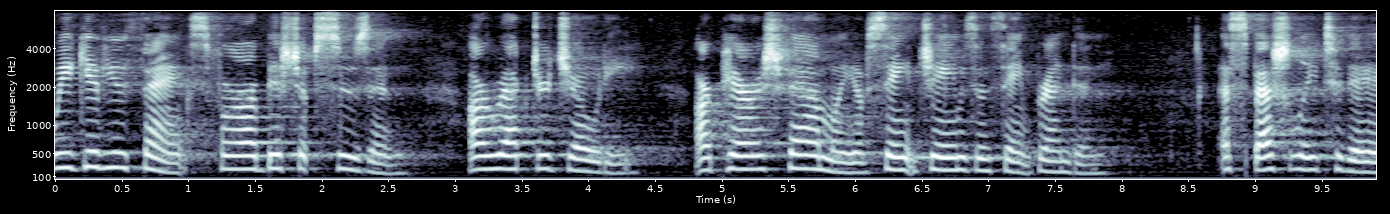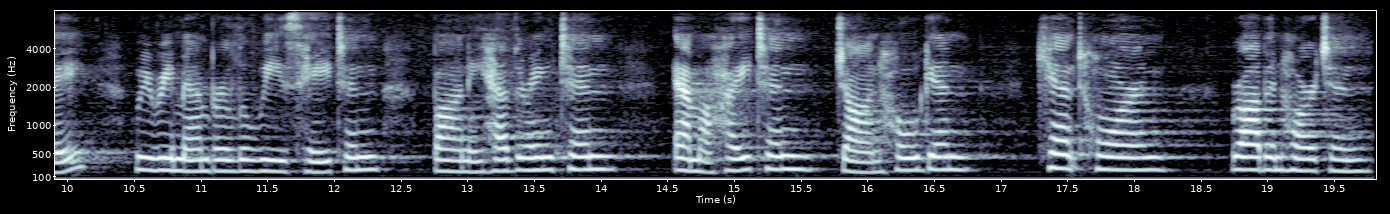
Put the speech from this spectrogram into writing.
we give you thanks for our Bishop Susan, our Rector Jody, our parish family of St. James and St. Brendan. Especially today, we remember Louise Hayton, Bonnie Hetherington, Emma Heighton, John Hogan, Kent Horn, Robin Horton,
